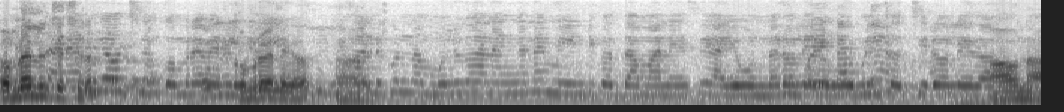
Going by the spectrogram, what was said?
కొమరాయిల నుంచి వచ్చిరా కొమరవెల్లి కదా? మేము అనుకున్నాం ములుగా అనగానే మీ ఇంటికి వద్దామనేసి అయ్యో ఉండరో లేదో ఊరి నుంచి వచ్చిరో లేదో అవునా.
